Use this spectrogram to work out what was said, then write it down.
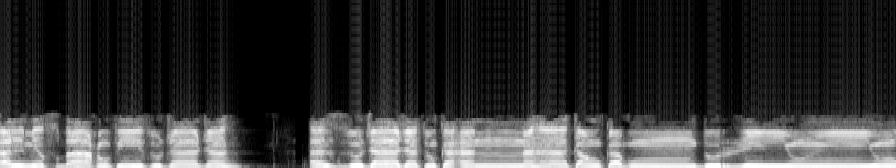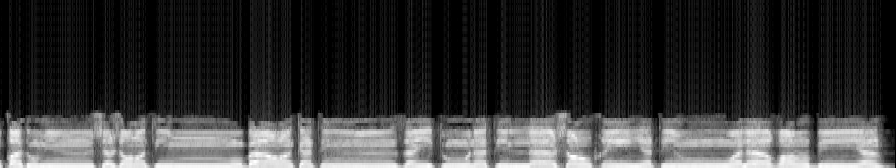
المصباح في زجاجة الزجاجة كأنها كوكب دري يوقد من شجرة مباركة زيتونة لا شرقية ولا غربية.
